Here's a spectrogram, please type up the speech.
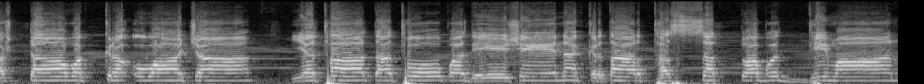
ಅಷ್ಟಾವಕ್ರ ಉವಾಚ ಯಥಾ ತಥೋಪದೇಶೇನ ಕೃತಾರ್ಥಃ ಸತ್ವಬುದ್ಧಿಮಾನ್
